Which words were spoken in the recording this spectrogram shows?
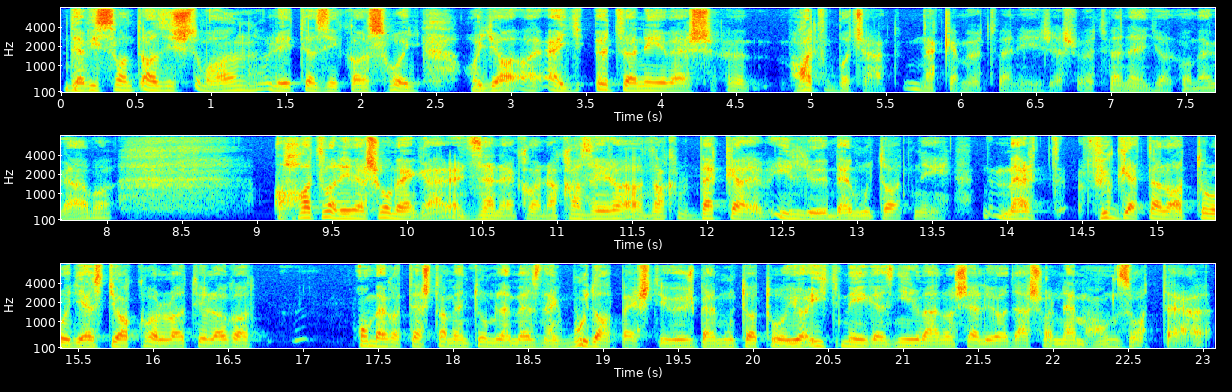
De viszont az is van, létezik az, hogy, hogy a, egy 50 éves, hat, bocsánat, nekem 50 éves, 51 a Omegával, a 60 éves Omegár egy zenekarnak azért annak be kell illő bemutatni, mert független attól, hogy ez gyakorlatilag a Omega Testamentum lemeznek budapesti ősbemutatója, itt még ez nyilvános előadáson nem hangzott el.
